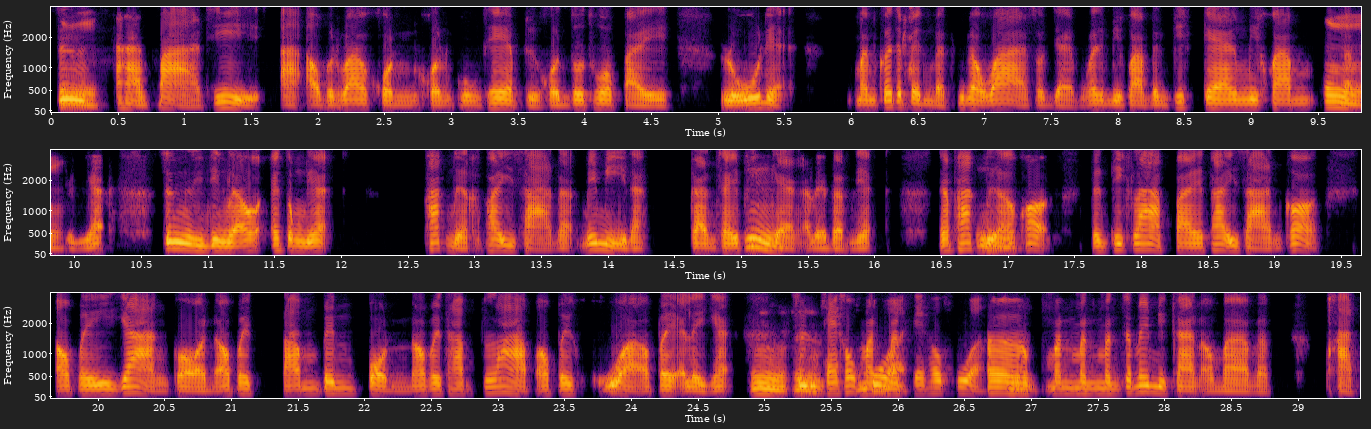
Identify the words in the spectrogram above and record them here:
ซึ่งอืมอาหารป่าที่อะเอาเป็นว่าคนคนกรุงเทพหรือคนทั่วๆไปรู้เนี่ย มันก็จะเป็นแบบที่เราว่าส่วนใหญ่มันก็จะมีความเป็นพริกแกงมีความอืมแบบอย่างเงี้ย ซึ่งจริง ๆ แล้วไอ้ตรงเนี้ยภาคเหนือกับภาคอีสานน่ะไม่มีนะการใช้พริกแกงอะไรแบบเนี้ยแล้วภาคเหนือเขาก็เป็นพริกลาบไปภาคอีสานก็เอาไปย่างก่อน เอาไปตำเป็นป่น เอาไปทำลาบ เอาไปคั่วเอาไปอะไรเงี้ยอืมซึ่อืงมใช้ข้าวมันคั่วมันใช้ข้าวคั่วเออมันมันมันจะไม่มีการเอามาแบบผัด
